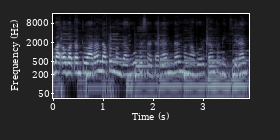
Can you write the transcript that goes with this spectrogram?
Obat-obatan terlarang dapat mengganggu kesadaran dan mengaburkan pemikiran,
